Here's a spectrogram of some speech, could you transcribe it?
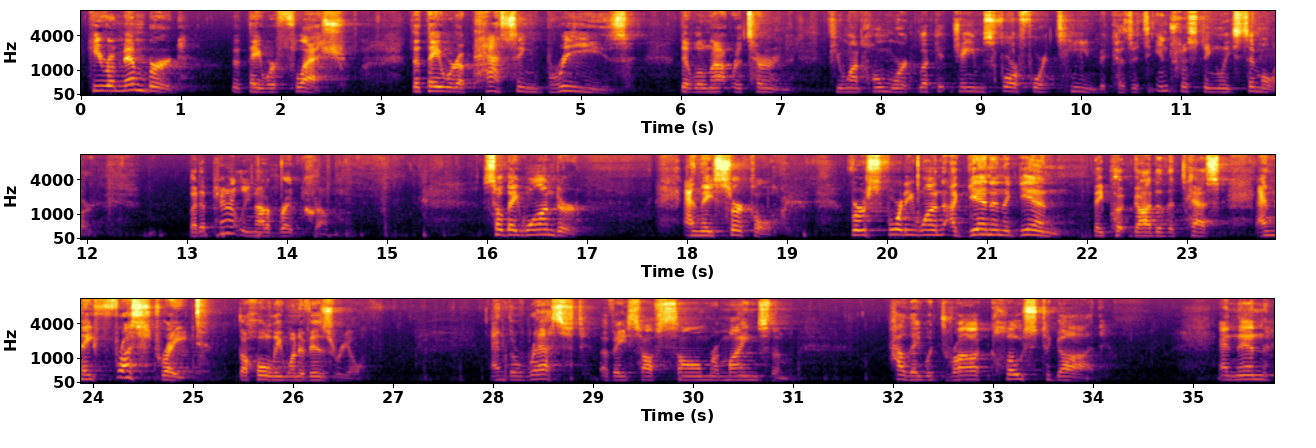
He remembered that they were flesh, that they were a passing breeze that will not return. If you want homework, look at James 4:14 because it's interestingly similar, but apparently not a breadcrumb. So they wander and they circle. Verse 41 again and again, they put God to the test and they frustrate the Holy One of Israel. And the rest of Asaph's psalm reminds them how they would draw close to God and then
